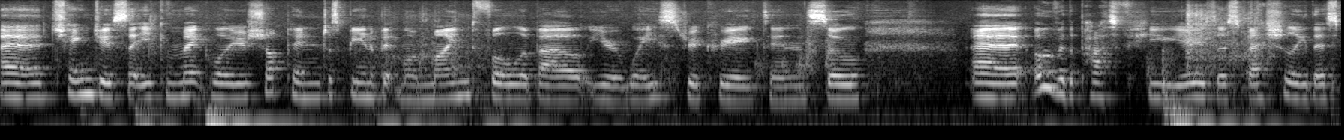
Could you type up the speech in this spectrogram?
uh, changes that you can make while you're shopping, just being a bit more mindful about your waste you're creating. So uh, over the past few years, especially, there's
